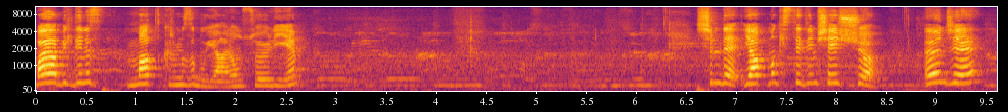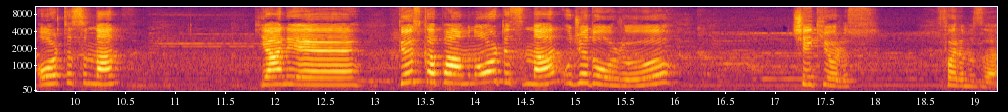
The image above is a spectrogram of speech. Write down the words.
Bayağı bildiğiniz mat kırmızı bu yani onu söyleyeyim. Şimdi yapmak istediğim şey şu. Önce ortasından yani eee, göz kapağımın ortasından uca doğru çekiyoruz farımızı.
